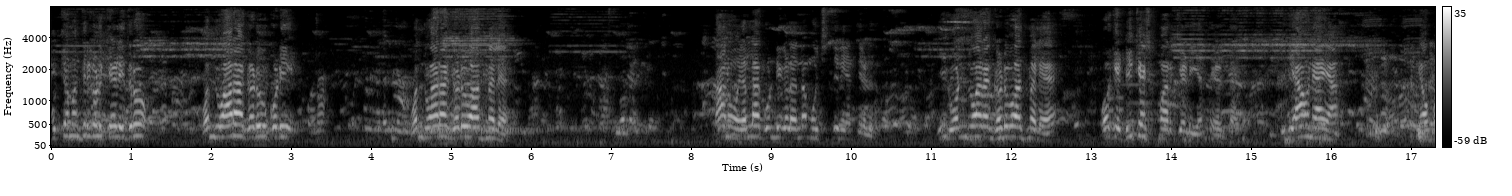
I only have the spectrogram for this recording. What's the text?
ಮುಖ್ಯಮಂತ್ರಿಗಳು ಕೇಳಿದರು, ಒಂದು ವಾರ ಗಡುವು ಕೊಡಿ. ಒಂದು ವಾರ ಗಡುವು ಆದಮೇಲೆ ನಾನು ಎಲ್ಲ ಗುಂಡಿಗಳನ್ನು ಮುಚ್ಚುತ್ತೀನಿ ಅಂತ ಹೇಳಿದ್ರು. ಈಗ ಒಂದು ವಾರ ಗಡುವು ಆದಮೇಲೆ ಹೋಗಿ ಡಿ ಕೆ ಶಿವಕುಮಾರ್ ಕೇಳಿ ಅಂತ ಹೇಳ್ತಾ ಇದ್ದಾರೆ. ಇದು ಯಾವ ನ್ಯಾಯ? ಒಬ್ಬ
